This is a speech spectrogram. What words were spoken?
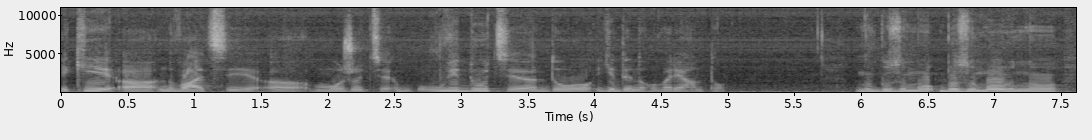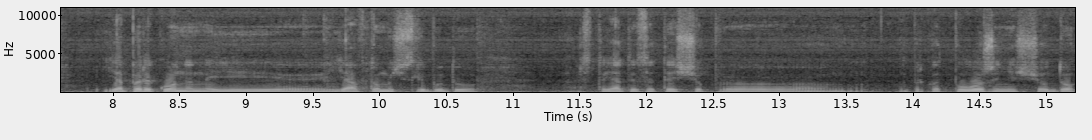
Які е, новації можуть увійдуть до єдиного варіанту? Ну, безумовно, я переконаний, і я в тому числі буду стояти за те, щоб, наприклад, положення щодо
